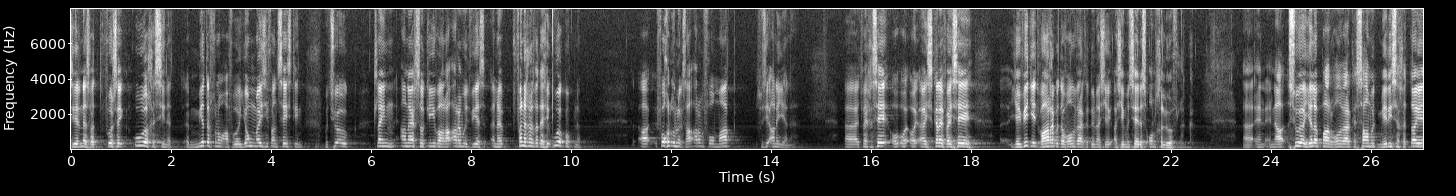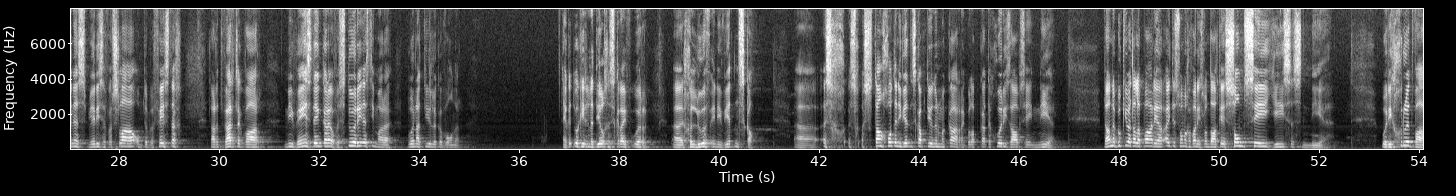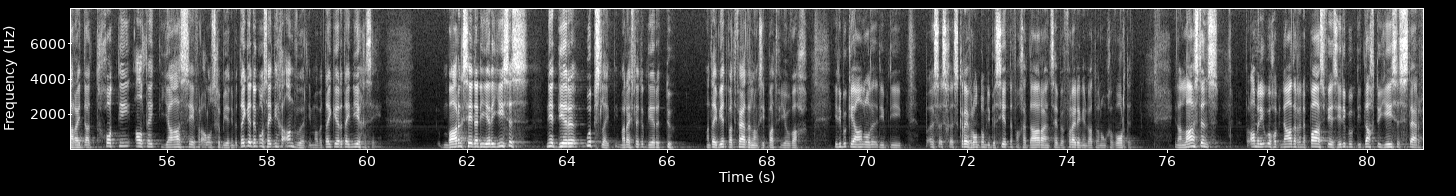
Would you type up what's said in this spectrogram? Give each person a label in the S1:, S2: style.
S1: hierin is wat voor sy oë gesien het, 'n meter van hom af, hoe 'n jong meisie van 16 met so 'n klein aanhegseltjie waar haar arm moet wees in 'n vinniger wat hy sy oë kon knip. Uh volgende oomblik is haar arm volmaak soos die ander ene. Uh het my gesê hy skryf, hy sê jy weet jy het waarlik met 'n wonderwerk te doen as jy as jy moet sê dis ongelooflik. Uh en en na so 'n hele paar wonderwerke saam met mediese getuienis, mediese verslae om te bevestig dat dit werklik waar nie wensdenkery of 'n storie is nie, maar 'n bonatuurlike wonder. Ek het ook hier in 'n deel geskryf oor uh geloof en die wetenskap. Uh is, is staan God en die wetenskap teenoor mekaar en ek wil op kategories daarop sê nee. Dan 'n boekie wat al 'n paar jaar uit is, sommige van die slom dalk is soms sê Jesus nee. Oor die groot waarheid dat God nie altyd ja sê vir al ons gebede nie. Partykeer dink ons hy het nie geantwoord nie, maar partykeer het hy nee gesê. Openbaring sê dat die Here Jesus nie deure oopsluit nie, maar hy sluit ook deure toe. Want hy weet wat verder langs die pad vir jou wag. Hierdie boekie handel die die is is geskryf rondom die besetene van Gadara en sy bevryding en wat aan hom geword het. En dan laastens veral met die oog op naderende Paasfees, hierdie boek die dag toe Jesus sterf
